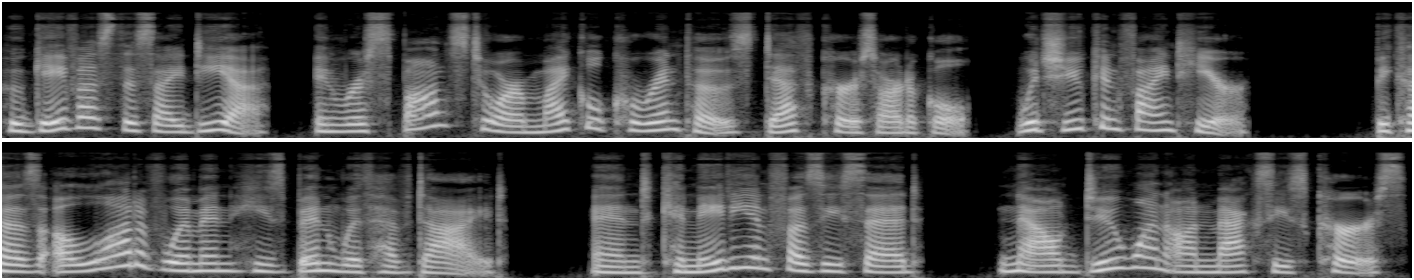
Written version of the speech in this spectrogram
who gave us this idea in response to our Michael Corinthos death curse article which you can find here, because a lot of women he's been with have died. And Canadian Fuzzy said, Now do one on Maxie's curse.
